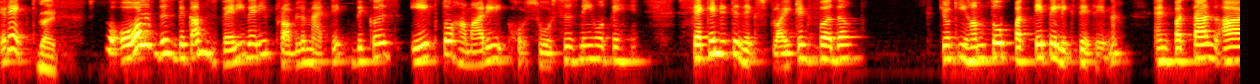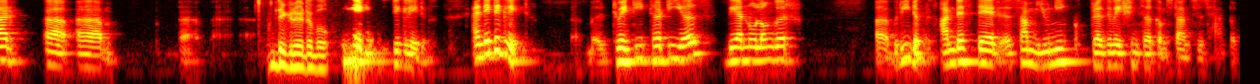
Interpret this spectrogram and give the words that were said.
Correct. Right. So all of this becomes very very problematic because एक तो हमारे sources नहीं होते हैं. Second, it is exploited further. क्योंकि हम तो पत्ते पे लिखते थे ना and pattas are uh, uh, Degradable. degradable, degradable. And they degrade. 20 30 years they are no longer uh, readable unless there some unique preservation circumstances happen.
